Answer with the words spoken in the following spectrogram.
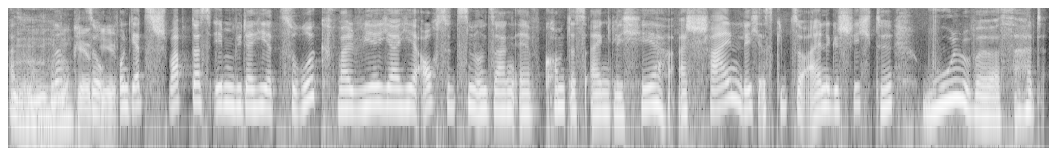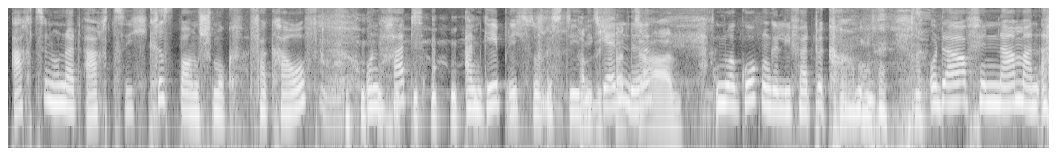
Also, ne? okay, so. okay. Und jetzt schwappt das eben wieder hier zurück, weil wir ja hier auch sitzen und sagen, ey, wo kommt das eigentlich her? Wahrscheinlich, es gibt so eine Geschichte, Woolworth hat 1880 Christbaumschmuck verkauft und hat angeblich, so ist die Legende, nur Gurken geliefert bekommen. Und daraufhin nahm man an,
